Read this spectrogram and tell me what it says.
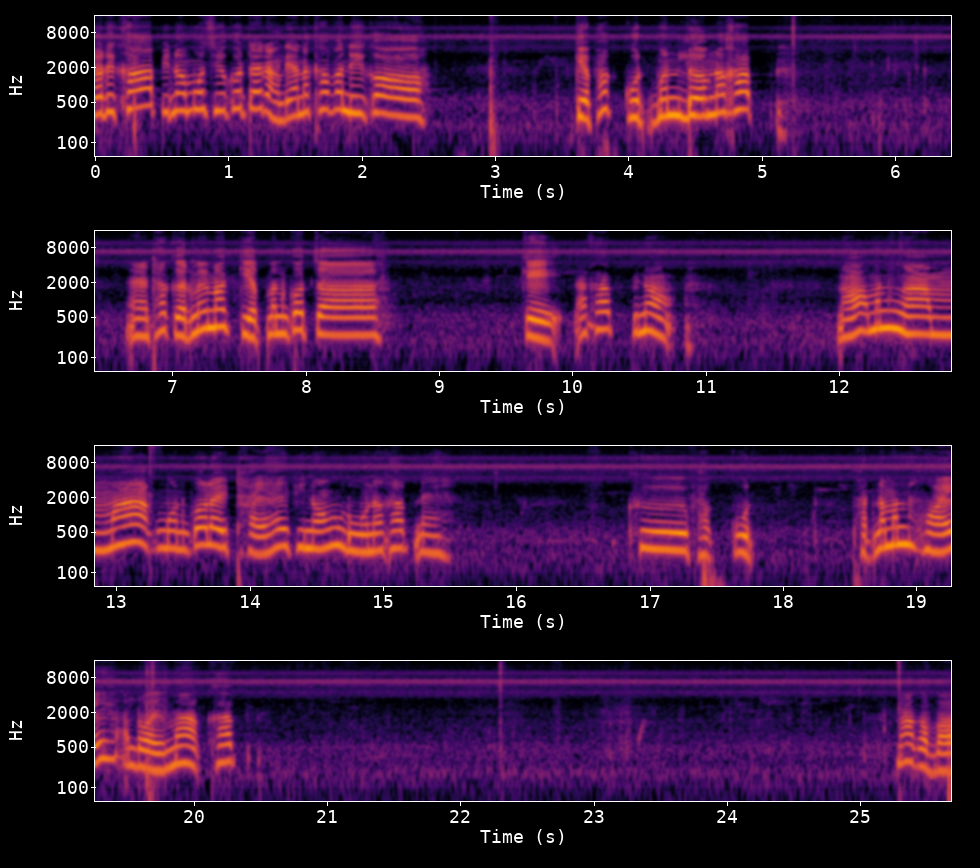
สวัสดีครับพี่น้องโมชิวก็ได้ดังเดียนนะครับ วันนี้ก็เก็บผักกุดมันเดิมนะครับอ่าถ้าเกิดไม่มาเก็บมันก็จะเกะนะครับ พี่น้องเนาะมันงามมากมนก็เลยถ่ายให้พี่น้องดูนะครับเนี่ยคือผักกุด ผัดน้ำมันหอยอร่อยมากครับ มากับเบา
